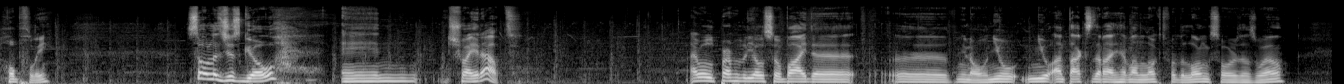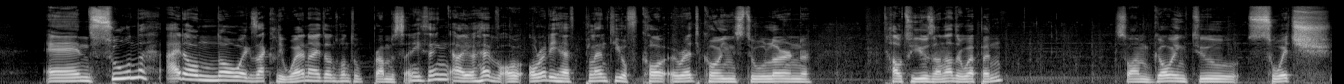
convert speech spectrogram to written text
hopefully. So let's just go and try it out. I will probably also buy the, uh, you know, new new attacks that I have unlocked for the longsword as well. And soon, I don't know exactly when, I don't want to promise anything. I have already have plenty of co red coins to learn how to use another weapon. So I'm going to switch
